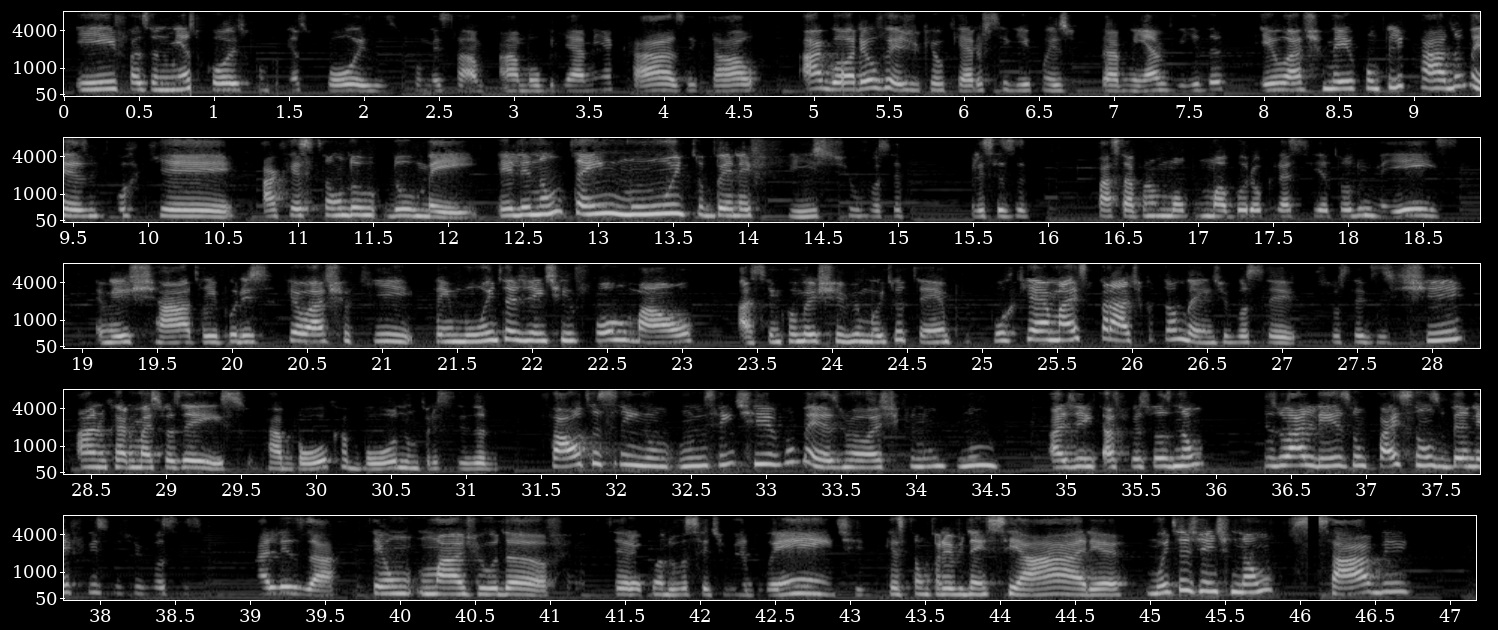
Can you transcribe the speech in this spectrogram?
ir fazendo minhas coisas, comprar minhas coisas, começar a mobiliar minha casa e tal. Agora eu vejo que eu quero seguir com isso para minha vida. Eu acho meio complicado mesmo, porque a questão do, do MEI, ele não tem muito benefício, você precisa passar por uma, uma burocracia todo mês, é meio chato, e por isso que eu acho que tem muita gente informal, assim como eu estive muito tempo, porque é mais prático também de você, se você desistir, ah, não quero mais fazer isso, acabou, acabou, não precisa. Falta, assim, um, um incentivo mesmo. Eu acho que não, não, gente, as pessoas não visualizam quais são os benefícios de você se realizar. Ter um, uma ajuda financeira quando você estiver doente, questão previdenciária. Muita gente não sabe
